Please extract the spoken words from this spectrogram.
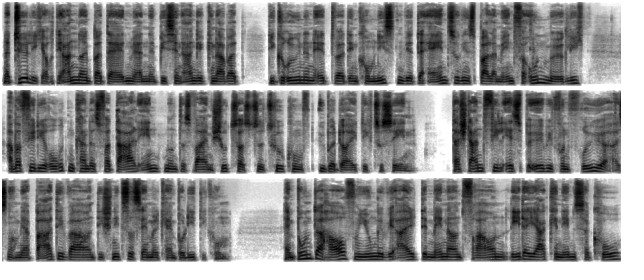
Natürlich, auch die anderen Parteien werden ein bisschen angeknabbert, die Grünen etwa, den Kommunisten wird der Einzug ins Parlament verunmöglicht, aber für die Roten kann das fatal enden und das war im Schutzhaus zur Zukunft überdeutlich zu sehen. Da stand viel SPÖ wie von früher, als noch mehr Party war und die Schnitzelsemmel kein Politikum. Ein bunter Haufen, junge wie alte, Männer und Frauen, Lederjacke neben Sakko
